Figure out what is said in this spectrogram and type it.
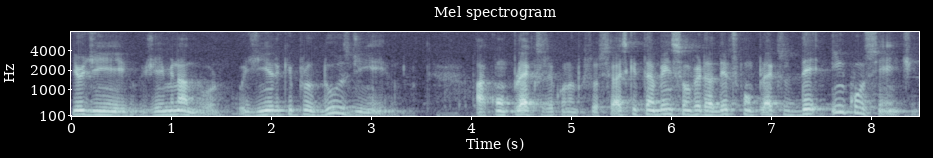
E o dinheiro germinador, o dinheiro que produz dinheiro. Há complexos econômicos sociais que também são verdadeiros complexos de inconsciente.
